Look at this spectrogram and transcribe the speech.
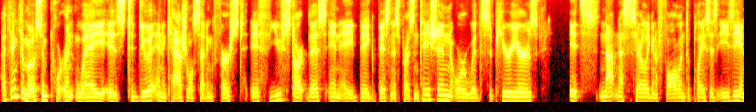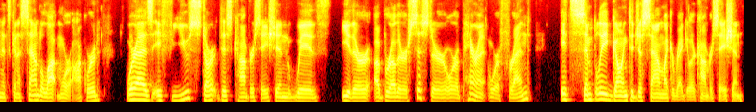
I think the most important way is to do it in a casual setting first. If you start this in a big business presentation or with superiors, it's not necessarily going to fall into place as easy and it's going to sound a lot more awkward. Whereas if you start this conversation with either a brother or sister or a parent or a friend, it's simply going to just sound like a regular conversation.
